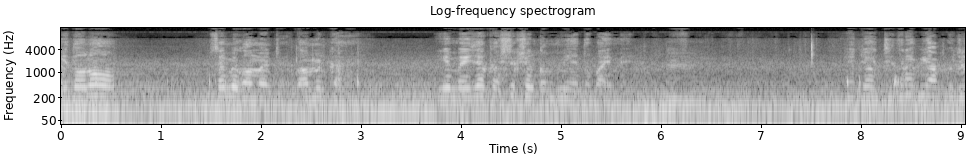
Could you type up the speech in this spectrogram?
ये दोनों सेमी गवर्नमेंट है गवर्नमेंट का है। ये मेजर कंस्ट्रक्शन कंपनी है दुबई में। ये जो जितना भी आपको जो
